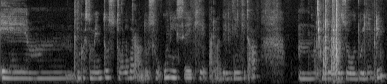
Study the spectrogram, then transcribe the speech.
e um, in questo momento sto lavorando su un essay che parla dell'identità um, quindi ho preso due libri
